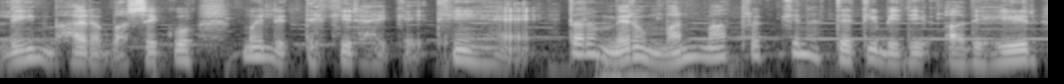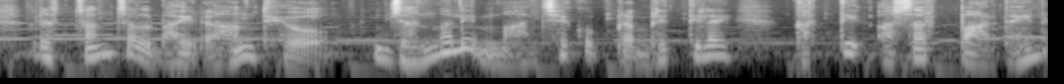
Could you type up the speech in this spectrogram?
लिन भएर बसेको मैले देखिरहेकै थिएँ। तर मेरो मन मात्र किन त्यति विधि अधीर र चञ्चल भइरहन्थ्यो? जन्मले मान्छेको प्रवृत्तिलाई कति असर पार्दैन?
